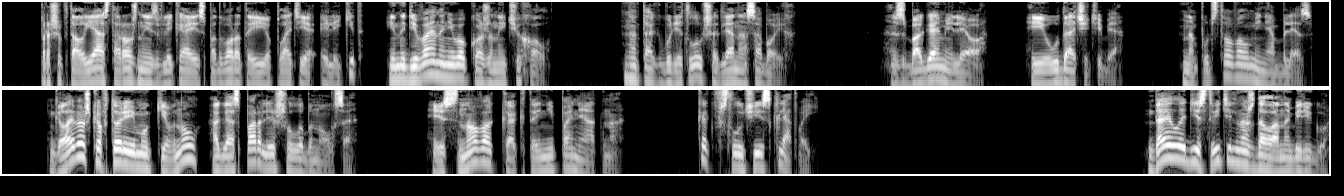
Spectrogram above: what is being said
— прошептал я, осторожно извлекая из-под ворота ее платья эликит и надевая на него кожаный чехол. «Но так будет лучше для нас обоих». «С богами, Лео, и удачи тебе», — напутствовал меня Блез. Головешка в торе ему кивнул, а Гаспар лишь улыбнулся. И снова как-то непонятно. Как в случае с клятвой. Дайла действительно ждала на берегу.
